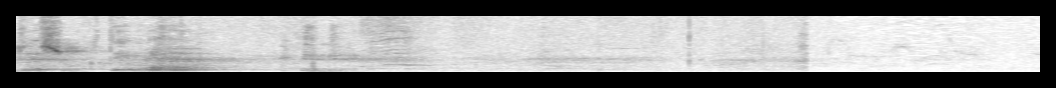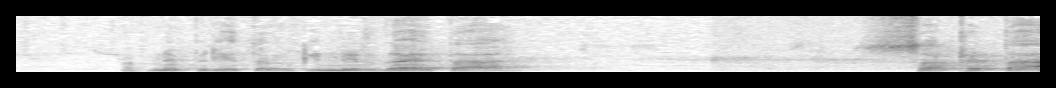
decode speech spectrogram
जिस उक्ति में अपने प्रियतम की निर्दयता सठता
